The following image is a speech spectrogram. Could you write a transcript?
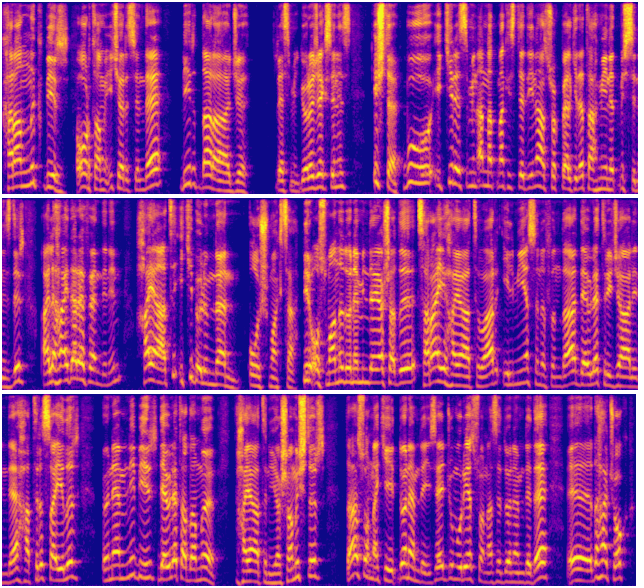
karanlık bir ortamı içerisinde bir dar ağacı resmi göreceksiniz. İşte bu iki resmin anlatmak istediğini az çok belki de tahmin etmişsinizdir. Ali Haydar Efendi'nin hayatı iki bölümden oluşmakta. Bir Osmanlı döneminde yaşadığı saray hayatı var. İlmiye sınıfında, devlet ricalinde hatırı sayılır önemli bir devlet adamı hayatını yaşamıştır. Daha sonraki dönemde ise Cumhuriyet sonrası dönemde de e, daha çok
